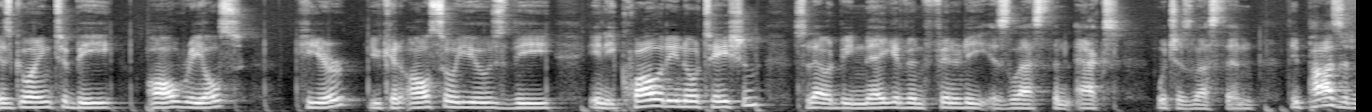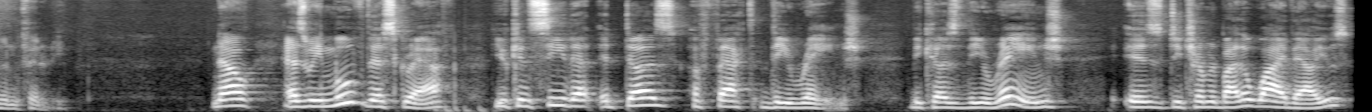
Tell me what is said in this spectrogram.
is going to be all reals here. You can also use the inequality notation, so that would be negative infinity is less than x which is less than the positive infinity. Now, as we move this graph, you can see that it does affect the range because the range is determined by the y values.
